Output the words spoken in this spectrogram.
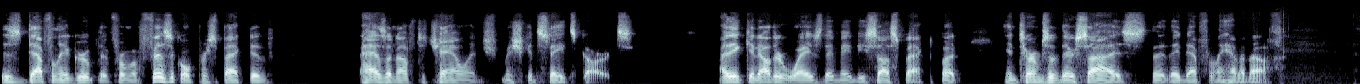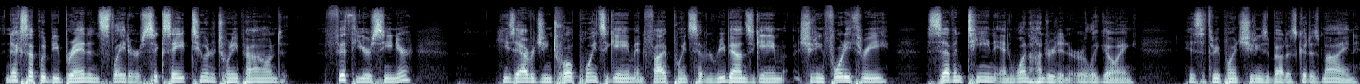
this is definitely a group that, from a physical perspective, has enough to challenge Michigan State's guards. I think in other ways they may be suspect, but in terms of their size, they definitely have enough. Next up would be Brandon Slater, 6'8, 220 pound, fifth year senior. He's averaging 12 points a game and 5.7 rebounds a game, shooting 43, 17, and 100 in early going. His three point shooting is about as good as mine.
